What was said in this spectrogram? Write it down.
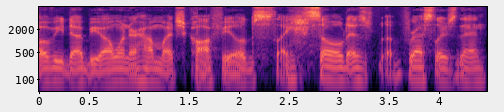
OVW, I wonder how much Caufield's like sold as wrestlers then.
